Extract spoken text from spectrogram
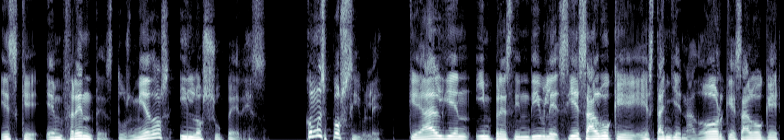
es que enfrentes tus miedos y los superes. ¿Cómo es posible que alguien imprescindible, si es algo que es tan llenador, que es algo que,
